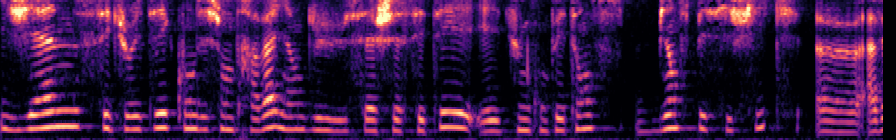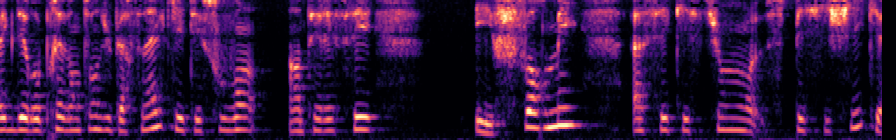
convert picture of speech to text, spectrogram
hygiène, sécurité, conditions de travail hein, du CHSCT est une compétence bien spécifique euh, avec des représentants du personnel qui étaient souvent intéressés et formés à ces questions spécifiques.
